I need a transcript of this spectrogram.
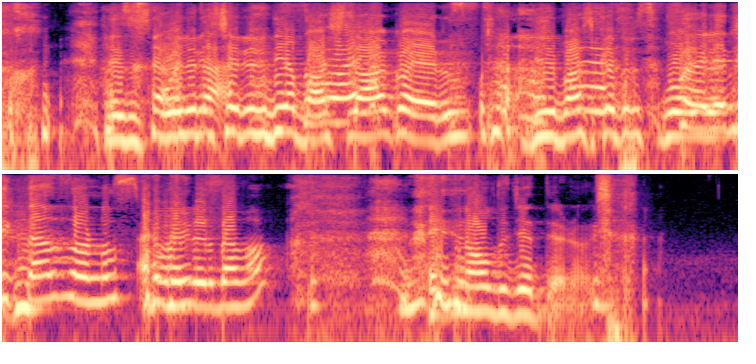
neyse spoiler içerir diye başlığa koyarız. bir başkadır spoiler. Söyledikten sonra spoiler demem. e, ne oldu diyorum.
